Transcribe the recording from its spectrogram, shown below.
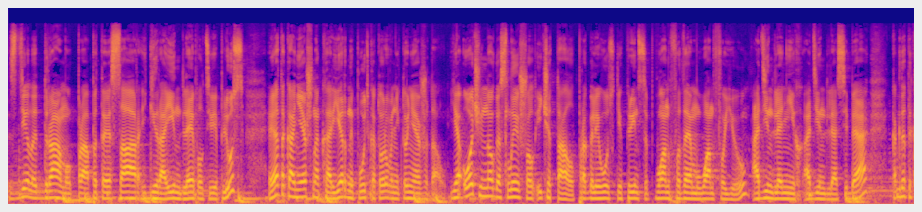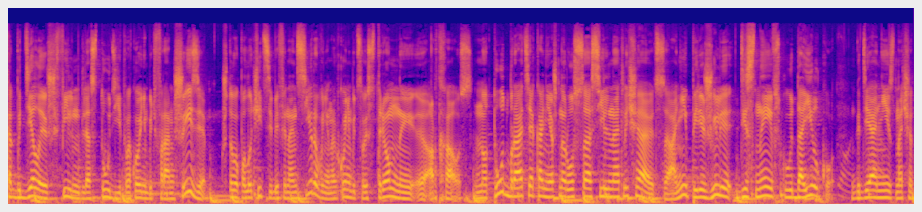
сделать драму про ПТСР и героин для Apple TV+, это, конечно, карьерный путь, которого никто не ожидал. Я очень много слышал и читал про голливудский принцип one for them, one for you, один для них, один для себя, когда ты как бы делаешь фильм для студии по какой-нибудь франшизе, чтобы получить себе финансирование на какой-нибудь свой стрёмный э, артхаус. Но тут братья, конечно, Руссо сильно отличаются. Они пережили диснеевскую доилку, где они, значит,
